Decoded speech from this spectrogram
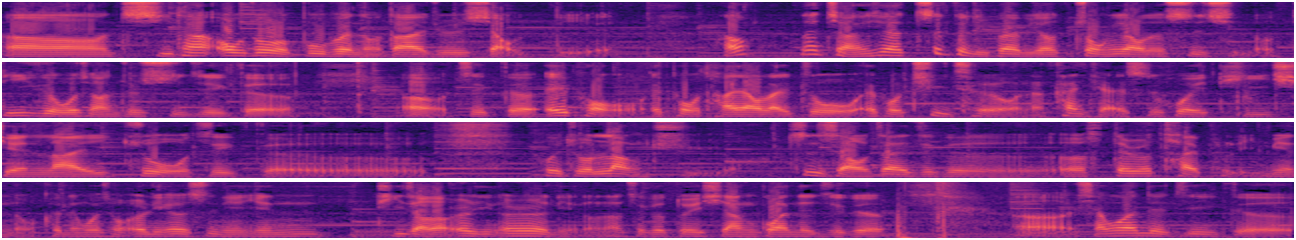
呃，其他欧洲的部分呢，大概就是小跌。好，那讲一下这个礼拜比较重要的事情哦。第一个，我想就是这个，呃，这个 Apple，Apple 它要来做 Apple 汽车哦，那看起来是会提前来做这个，会做浪曲哦，至少在这个呃 Stereotype 里面哦，可能会从二零二四年延提早到二零二二年哦。那这个对相关的这个，呃，相关的这个。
